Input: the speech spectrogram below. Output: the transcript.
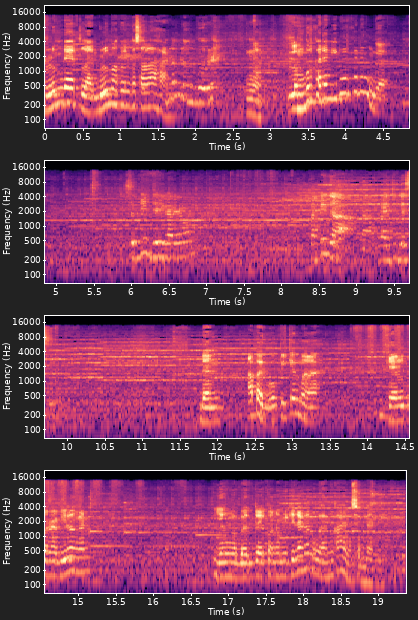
belum deadline belum akuin kesalahan. Belum lembur. Nah lembur kadang dibayar kadang enggak. Sedih jadi karyawan. Tapi nggak nggak nggak juga sih. Dan apa ya gue pikir malah kayak lu pernah bilang kan yang ngebantu ekonomi kita kan UMKM sebenarnya. Iya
